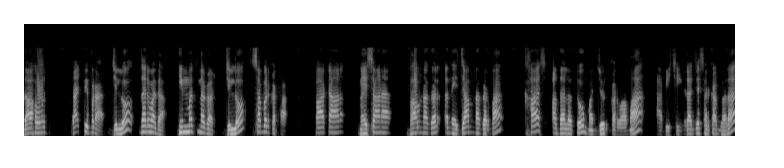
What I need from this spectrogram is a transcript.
દાહોદ, રાજપીપળા જિલ્લો નર્મદા, હિંમતનગર જિલ્લો સાબરકાંઠા, પાટણ, મહેસાણા, ભાવનગર અને જામનગરમાં ખાસ અદાલતો મંજૂર કરવામાં આવી છે. રાજ્ય સરકાર દ્વારા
